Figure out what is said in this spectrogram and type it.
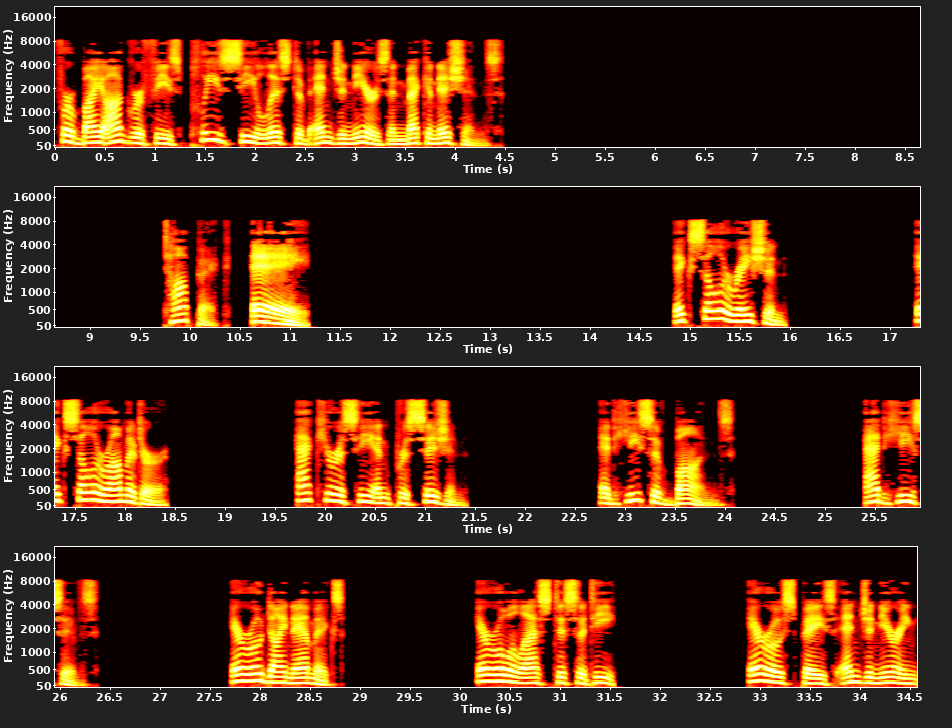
For biographies please see List of engineers and mechanicians. A Acceleration Accelerometer Accuracy and precision Adhesive bonds Adhesives Aerodynamics Aeroelasticity Aerospace engineering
